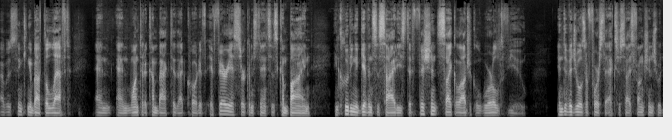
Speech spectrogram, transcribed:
I was thinking about the left and, and wanted to come back to that quote. If, if various circumstances combine, including a given society's deficient psychological worldview, individuals are forced to exercise functions which,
